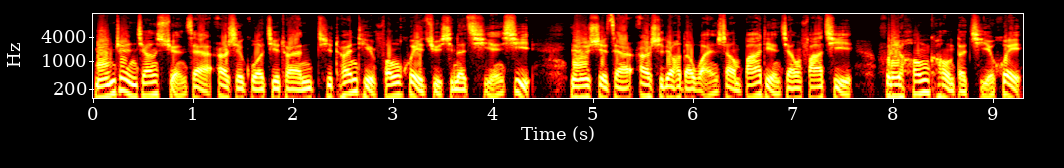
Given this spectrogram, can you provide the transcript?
民政将选在二十国集团 G20 峰会举行的前夕，也就是在二十六号的晚上八点，将发起 Free Hong Kong 的集会，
